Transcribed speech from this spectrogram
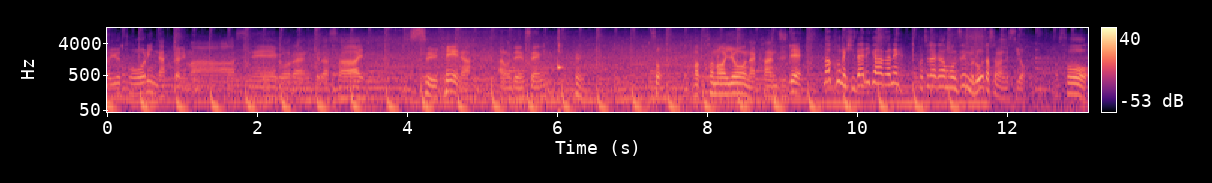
という通りになっておりますね。ご覧ください。すげえなあの電線。そう、まあ、このような感じで、まあ、この左側がねこちら側も全部ロータスなんですよ。そ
